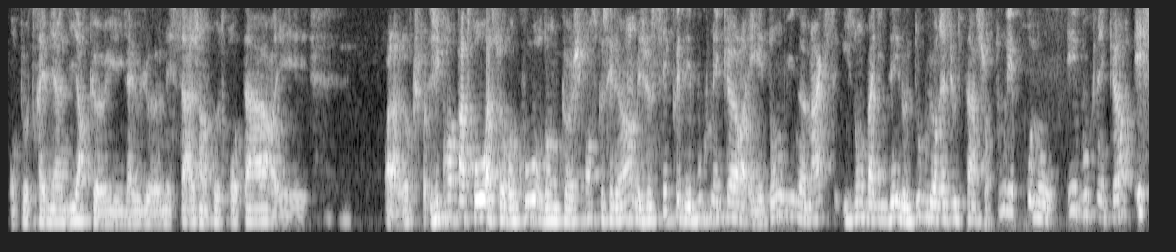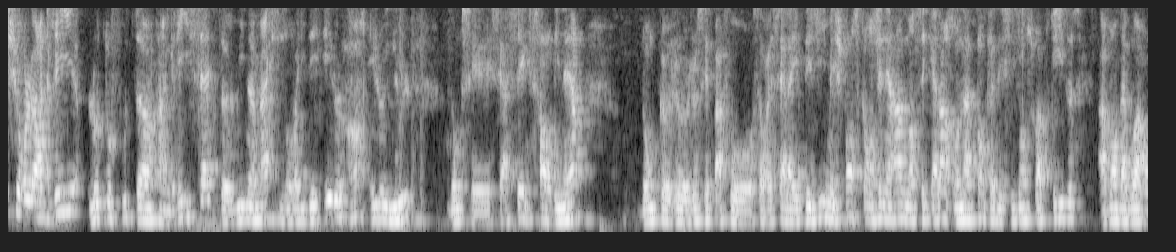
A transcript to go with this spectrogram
on peut très bien dire qu'il a eu le message un peu trop tard et voilà, donc j'y crois pas trop à ce recours, donc euh, je pense que c'est le 1, mais je sais que des bookmakers et dont Winamax, ils ont validé le double résultat sur tous les pronos et bookmakers et sur leur grille, l'autofoot, euh, enfin grille 7, euh, Winamax, ils ont validé et le 1 et le nul, donc c'est assez extraordinaire. Donc je ne sais pas, faut s'adresser à la FDJ, mais je pense qu'en général, dans ces cas-là, on attend que la décision soit prise avant d'avoir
